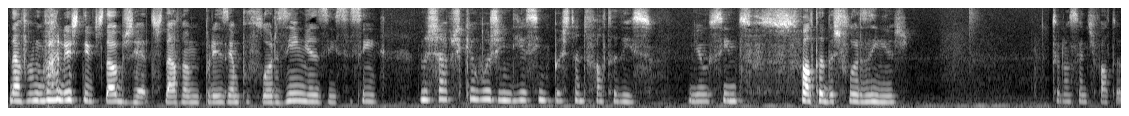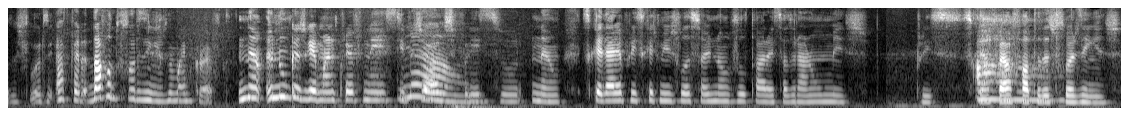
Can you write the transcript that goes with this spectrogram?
dava-me vários tipos de objetos. Dava-me, por exemplo, florzinhas e isso assim. Mas sabes que eu hoje em dia sinto bastante falta disso. Eu sinto falta das florzinhas. Tu não sentes falta das florzinhas? Ah, espera, davam-te florzinhas no Minecraft. Não, eu nunca joguei Minecraft nem esse tipo de Não. jogos, por isso, não. Se calhar é por isso que as minhas relações não resultaram, só duraram um mês. Por isso, se calhar foi à falta das Ah. florzinhas.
